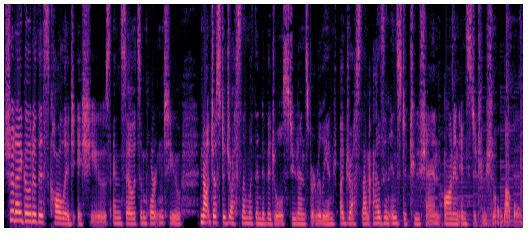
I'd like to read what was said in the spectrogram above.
should I go to this college issues. And so it's important to not just address them with individual students, but really in- address them as an institution on an institutional level.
